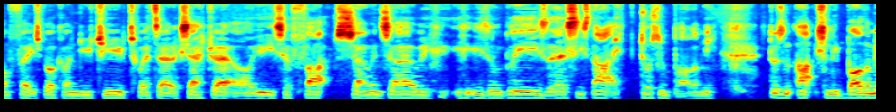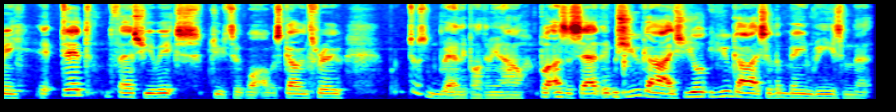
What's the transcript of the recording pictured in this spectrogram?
on Facebook, on YouTube, Twitter, etc. Oh, he's a fat so and so. He's ugly. He's this. He's that. It doesn't bother me. It doesn't actually bother me. It did the first few weeks due to what I was going through, but it doesn't really bother me now. But as I said, it was you guys. You you guys are the main reason that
